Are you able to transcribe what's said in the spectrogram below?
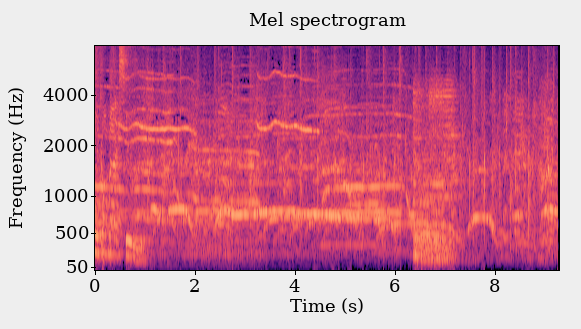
will come back soon.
